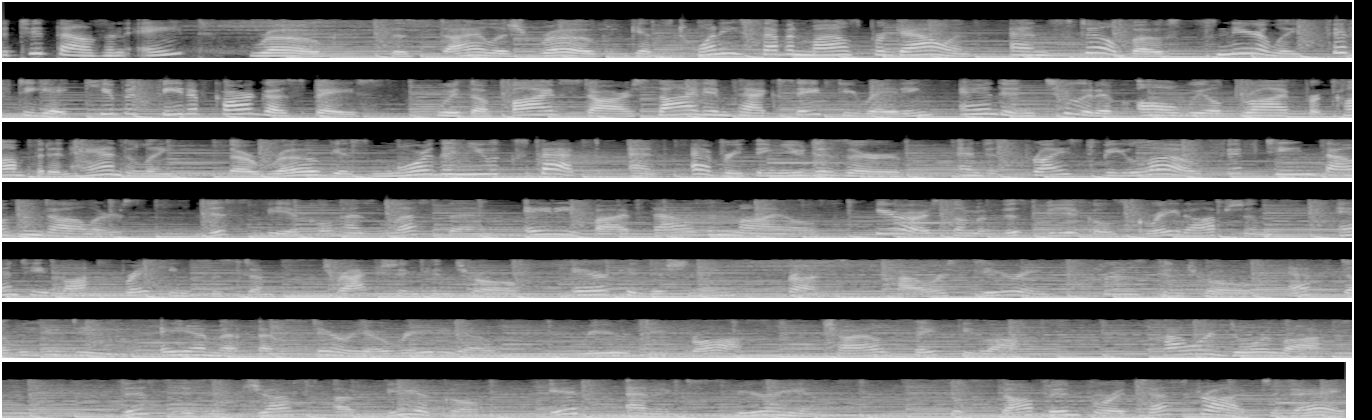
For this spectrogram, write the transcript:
The 2008 Rogue. The stylish Rogue gets 27 miles per gallon and still boasts nearly 58 cubic feet of cargo space. With a five-star side impact safety rating and intuitive all-wheel drive for confident handling, the Rogue is more than you expect and everything you deserve and is priced below $15,000. This vehicle has less than 85,000 miles. Here are some of this vehicle's great options. Anti-lock braking system, traction control, air conditioning, front, power steering, cruise control, FWD, AM FM stereo radio, rear defrost, child safety locks, power door locks. This isn't just a vehicle, it's an experience. So stop in for a test drive today.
